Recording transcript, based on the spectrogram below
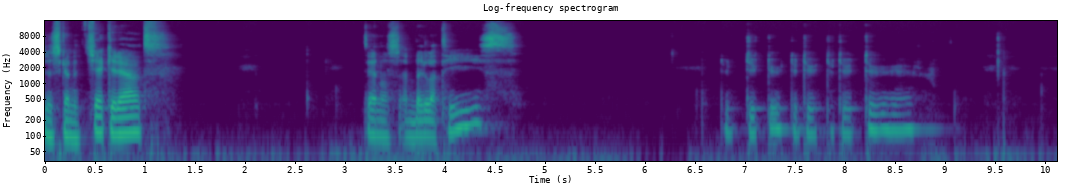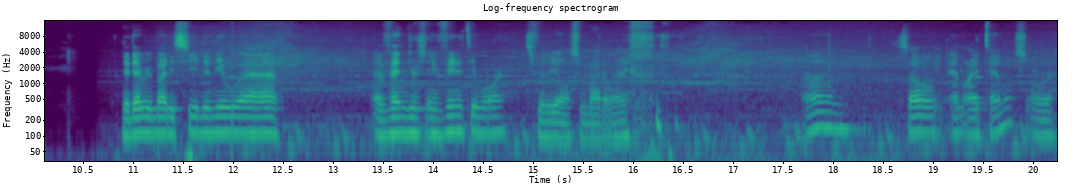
just gonna check it out. Thanos abilities. Did everybody see the new uh, Avengers Infinity War? It's really awesome, by the way. um. So, am I Thanos or...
